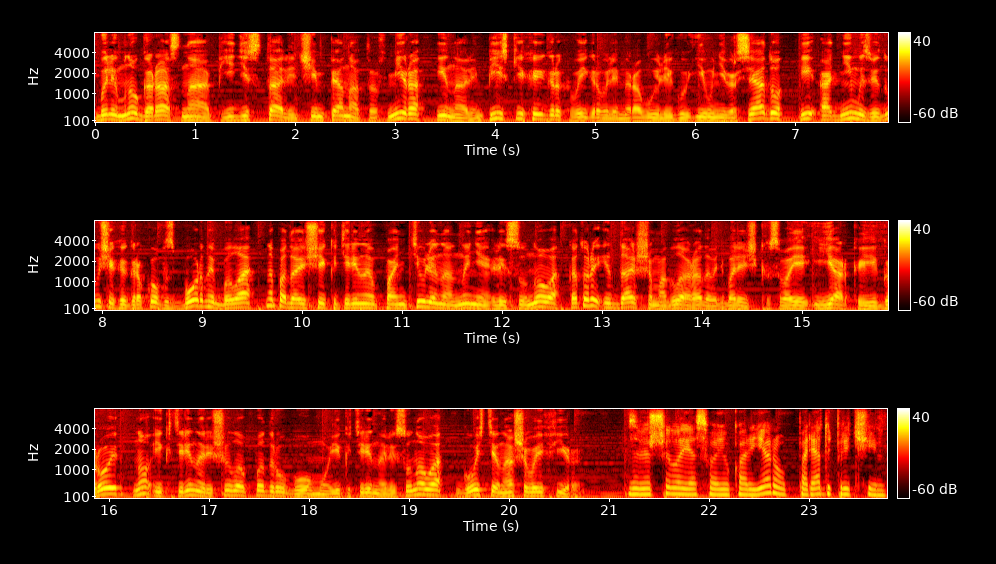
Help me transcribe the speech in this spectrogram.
были много раз на пьедестале чемпионатов мира и на Олимпийских играх, выигрывали мировую лигу и универсиаду. И одним из ведущих игроков сборной была нападающая Екатерина Пантюлина, ныне Лисунова, которая и дальше могла радовать болельщиков своей яркой игрой, но Екатерина решила по-другому. Екатерина Лисунова – гостья нашего эфира. Завершила я свою карьеру по ряду причин.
